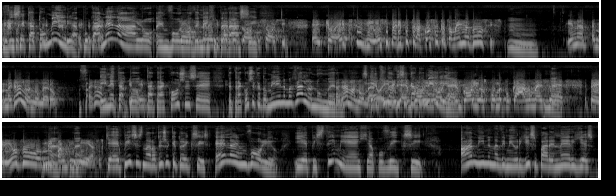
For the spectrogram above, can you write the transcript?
Ε, δισεκατομμύρια που κανένα άλλο εμβόλιο δεν, δεν έχει περάσει. Δόσεις, όχι. Ε, και ο HPV έχει περίπου 300 εκατομμύρια δόσεις. Mm. Είναι μεγάλο νούμερο. Είναι τα, το, τα, 300, ε, τα 300 εκατομμύρια είναι μεγάλο νούμερο. Μεγάλο νούμερο. Σκέψου είναι τα δισεκατομμύρια. Για εμβόλιο, ας πούμε, που κάνουμε σε ναι. περίοδο μη ναι, πανδημίας. Ναι. Και επίσης να ρωτήσω και το εξής. Ένα εμβόλιο η επιστήμη έχει αποδείξει αν είναι να δημιουργήσει παρενέργειες,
